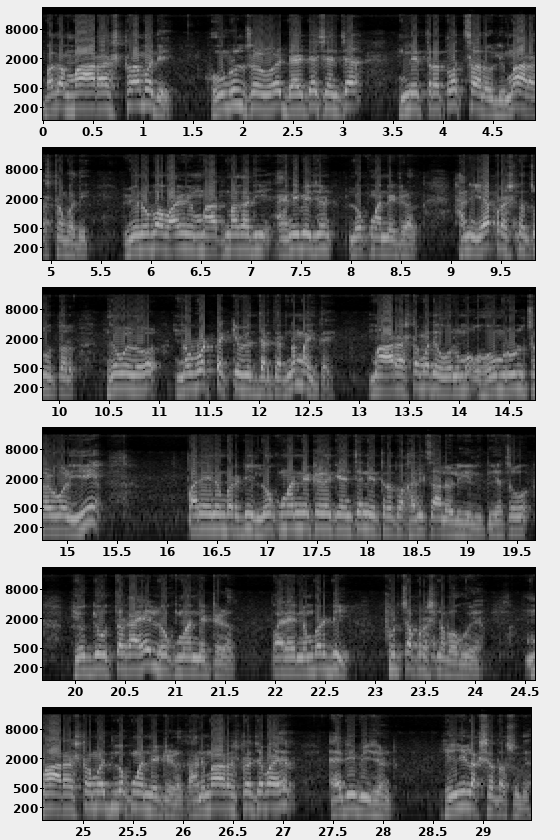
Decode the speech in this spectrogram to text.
बघा महाराष्ट्रामध्ये होमरूल चळवळ डायडॅश यांच्या नेतृत्वात चालवली महाराष्ट्रामध्ये. Vinoba Bhave Mahatma Gandhi Annie Besant Lokmanya Tilak. आणि या प्रश्नाचं उत्तर जवळजवळ नव्वद टक्के विद्यार्थ्यांना माहीत आहे. महाराष्ट्रामध्ये होम होम रूल चळवळ ही पर्याय नंबर डी लोकमान्य टिळक यांच्या नेतृत्वाखाली चालवली गेली होती. याचं योग्य उत्तर काय आहे? लोकमान्य टिळक. पर्याय नंबर डी पुढचा प्रश्न बघूया. महाराष्ट्रामध्ये लोकमान्य टिळक आणि महाराष्ट्राच्या बाहेर ॲरी बिजंट हेही लक्षात असू द्या.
